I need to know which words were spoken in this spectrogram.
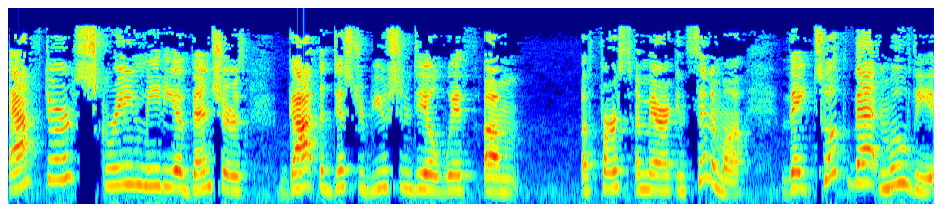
After Screen Media Ventures got the distribution deal with um, a First American Cinema, they took that movie,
